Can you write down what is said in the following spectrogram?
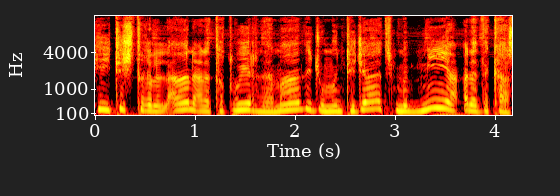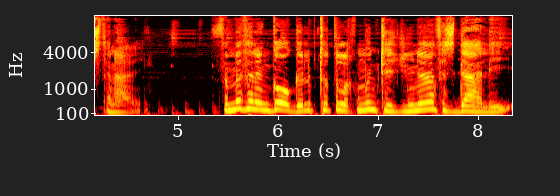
هي تشتغل الآن على تطوير نماذج ومنتجات مبنية على الذكاء الاصطناعي فمثلا جوجل بتطلق منتج ينافس DALL-E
